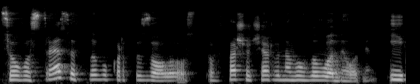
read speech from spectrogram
цього стресу впливу кортизолу, в першу чергу на вуглеводний обмін. І е,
